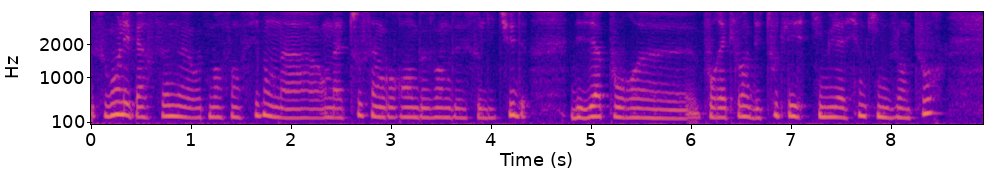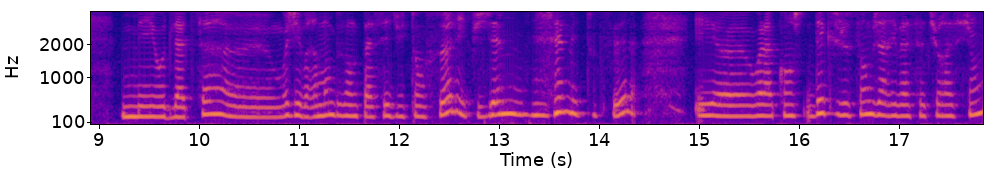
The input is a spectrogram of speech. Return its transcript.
souvent les personnes hautement sensibles, on a, on a tous un grand besoin de solitude, déjà pour, euh, pour être loin de toutes les stimulations qui nous entourent. Mais au-delà de ça, moi j'ai vraiment besoin de passer du temps seule et puis j'aime, j'aime être toute seule. Et voilà, quand dès que je sens que j'arrive à saturation,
